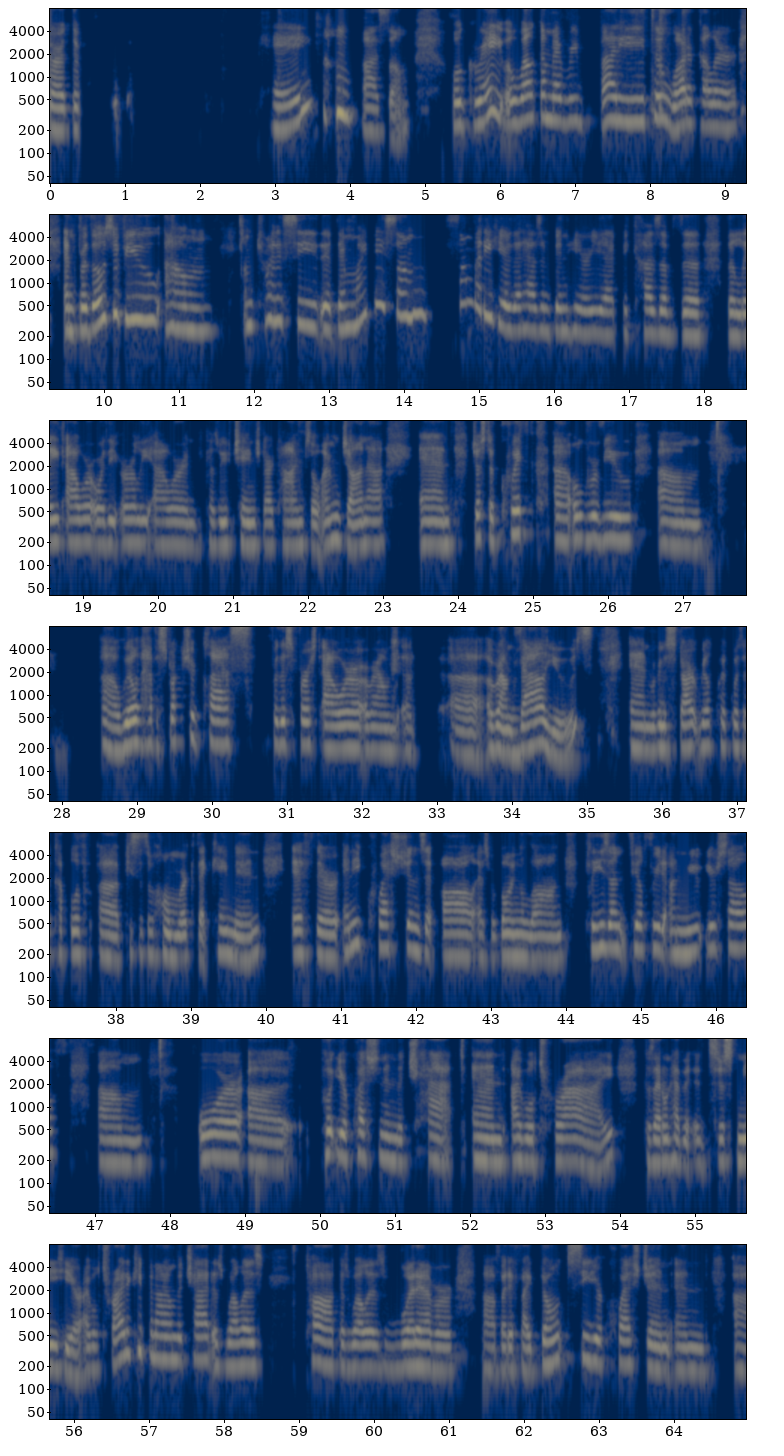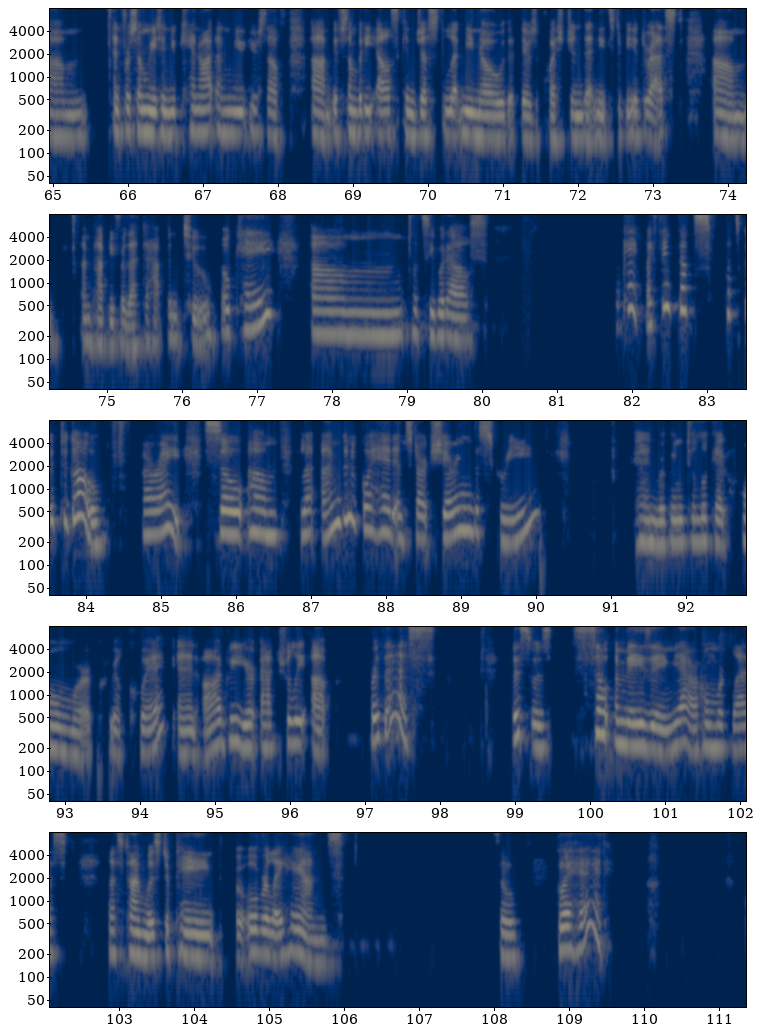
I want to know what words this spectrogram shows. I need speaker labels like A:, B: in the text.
A: start the. Okay, awesome. Well, great. Well, welcome everybody to watercolor. And for those of you, um, I'm trying to see that there might be some somebody here that hasn't been here yet because of the the late hour or the early hour and because we've changed our time. So I'm Jana and just a quick uh, overview. Um, uh, we'll have a structured class for this first hour around uh, uh, around values. And we're going to start real quick with a couple of uh, pieces of homework that came in. If there are any questions at all as we're going along, please feel free to unmute yourself um, or uh, put your question in the chat and I will try, because I don't have it, it's just me here. I will try to keep an eye on the chat as well as talk as well as whatever. Uh, but if I don't see your question and um, and for some reason you cannot unmute yourself, um, if somebody else can just let me know that there's a question that needs to be addressed, um, I'm happy for that to happen too. Okay, um, let's see what else. Okay, I think that's that's good to go. All right, so um, let, I'm going to go ahead and start sharing the screen. And we're going to look at homework real quick. And Audrey, you're actually up for this. This was so amazing. Yeah, our homework last last time was to paint or overlay hands. So go ahead.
